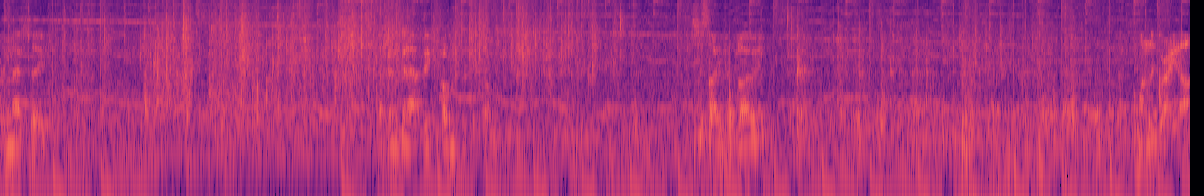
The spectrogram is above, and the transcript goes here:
So messy. I think we're gonna have big problems with this one. It's just overflowing. I'm on the grater.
